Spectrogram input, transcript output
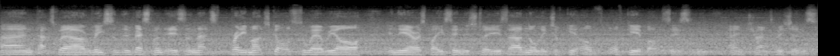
and that's where our recent investment is, and that's pretty much got us to where we are in the aerospace industry, is our knowledge of, gear, of, of gearboxes and, and transmissions.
